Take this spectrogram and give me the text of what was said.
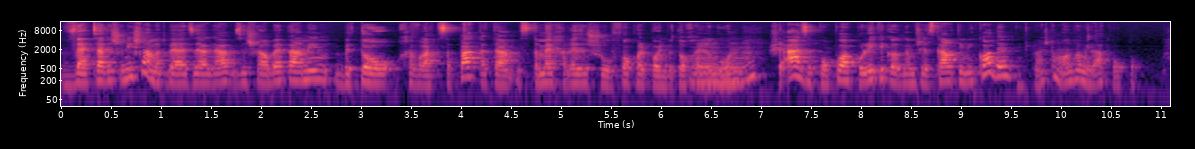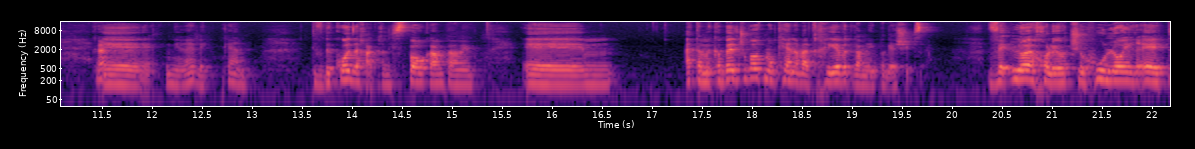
והצד השני של המטבע הזה אגב, זה שהרבה פעמים בתור חברת ספק, אתה מסתמך על איזשהו פוקל פוינט בתוך הארגון, שאז אפרופו הפוליטיקות גם שהזכרתי מקודם, אני משתמשת המון במילה אפרופו. כן? אה, נראה לי, כן. תבדקו את זה אחר כך, נספור כמה פעמים. אה, אתה מקבל תשובות כמו כן, אבל את חייבת גם להיפגש עם זה. ולא יכול להיות שהוא לא יראה את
